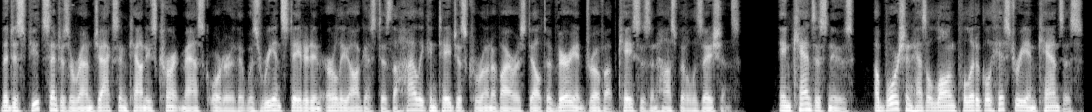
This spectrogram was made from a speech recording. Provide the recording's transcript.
The dispute centers around Jackson County's current mask order that was reinstated in early August as the highly contagious coronavirus Delta variant drove up cases and hospitalizations. In Kansas news, abortion has a long political history in Kansas,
